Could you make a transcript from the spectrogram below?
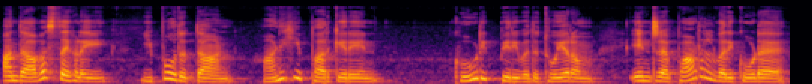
அந்த அவஸ்தைகளை இப்போது தான் அணுகி பார்க்கிறேன். கூடிப்பிரிவது துயரம் என்ற பாடல் வரி கூட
